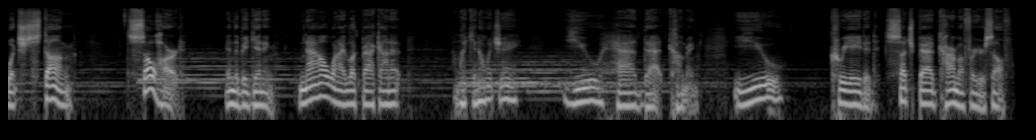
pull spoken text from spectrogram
which stung so hard in the beginning. Now, when I look back on it, I'm like, you know what, Jay? You had that coming. You created such bad karma for yourself.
